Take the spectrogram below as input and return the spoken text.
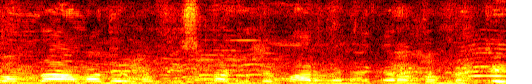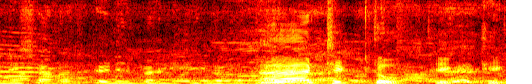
তোমরা আমাদের মতো স্মার্ট হতে পারবে না কারণ তোমরা টেডি শার্ট আর টেডি প্যান্ট হ্যাঁ ঠিক তো ঠিক ঠিক।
